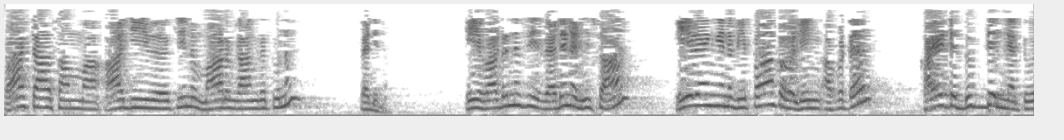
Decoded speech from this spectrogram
වාචා සම්මා ආජීව කියන මාර්ගාංග තුන වැඩෙනවා. ඒ වඩනසී වැඩෙන නිසා ඒවෙන් එන විපාක වලින් අපට කයට දුක් දෙන්නේ නැතුව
